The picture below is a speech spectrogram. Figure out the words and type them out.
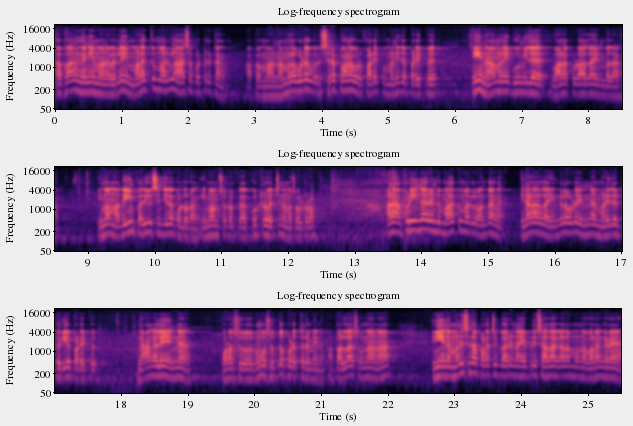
அப்போ பாருங்க கண்ணியமானவர்களே மலக்குமார்கள் ஆசைப்பட்டிருக்காங்க. அப்போ ம நம்மளை விட ஒரு சிறப்பான ஒரு படைப்பு மனித படைப்பு ஏன் நாமளே பூமியில் வாழக்கூடாதா என்பதாக. இமாம் அதையும் பதிவு செஞ்சு தான் கொண்டு வராங்க. இமாம் சொல்கிற கூற்றை வச்சு நம்ம சொல்கிறோம் ஆனால் அப்படியும் தான் ரெண்டு மலக்குமார்கள் வந்தாங்க. என்னடா இல்லை எங்களோட என்ன மனிதர் பெரிய படைப்பு? நாங்களே என்ன உன சு ரொம்ப சுத்தப்படுத்துகிறோமேனு அப்போ அல்லா சொன்னான்னா நீ என்னை மனுஷனாக படைச்சி பாரு நான் எப்படி சதா காலம் உன்னை வணங்குறேன்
